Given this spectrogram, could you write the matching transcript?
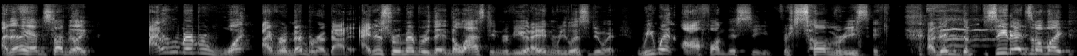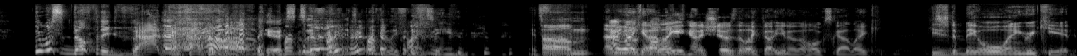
And then I had to stop and be like, "I don't remember what I remember about it. I just remember that in the last in review, and I didn't re-listen to it. We went off on this scene for some reason, and then the scene ends, and I'm like." There was nothing that bad. No, it's perfectly fine. It's a perfectly fine scene. It's fine. Um, I, I, mean, like was it. I like it. Kind of shows that like the you know the Hulk's got like he's just a big old angry kid.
